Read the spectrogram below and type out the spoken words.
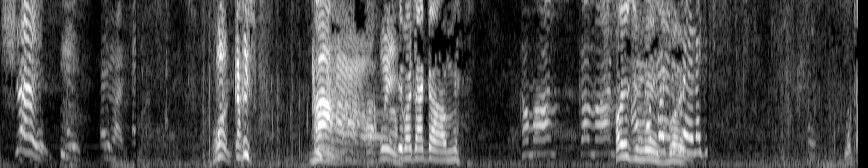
Shit! Juan, Cajis! Ah! Boy. Iba kami. Come on, come on. How did you miss, boy? Waka.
